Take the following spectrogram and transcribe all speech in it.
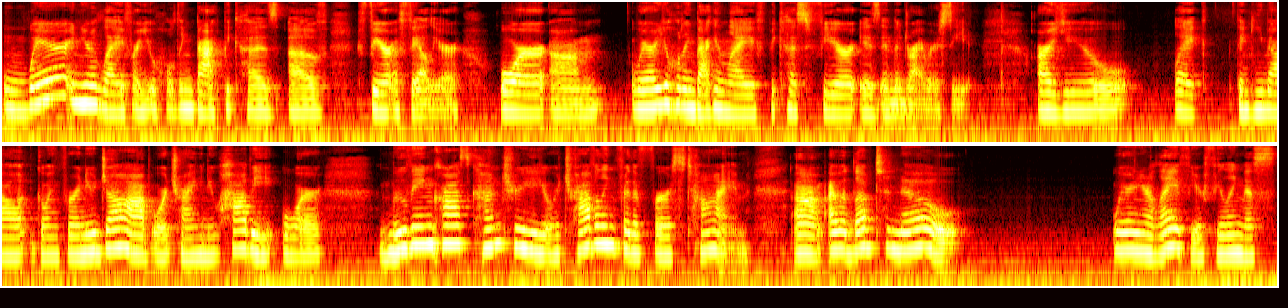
where in your life are you holding back because of fear of failure or um, where are you holding back in life because fear is in the driver's seat? Are you like thinking about going for a new job or trying a new hobby or moving cross country or traveling for the first time? Um, I would love to know where in your life you're feeling this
